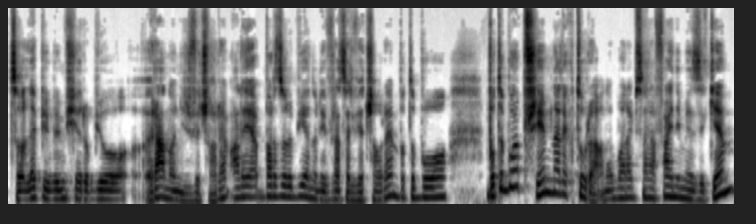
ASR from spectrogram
co lepiej by mi się robiło rano niż wieczorem, ale ja bardzo lubiłem do niej wracać wieczorem, bo to, było, bo to była przyjemna lektura. Ona była napisana fajnym językiem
